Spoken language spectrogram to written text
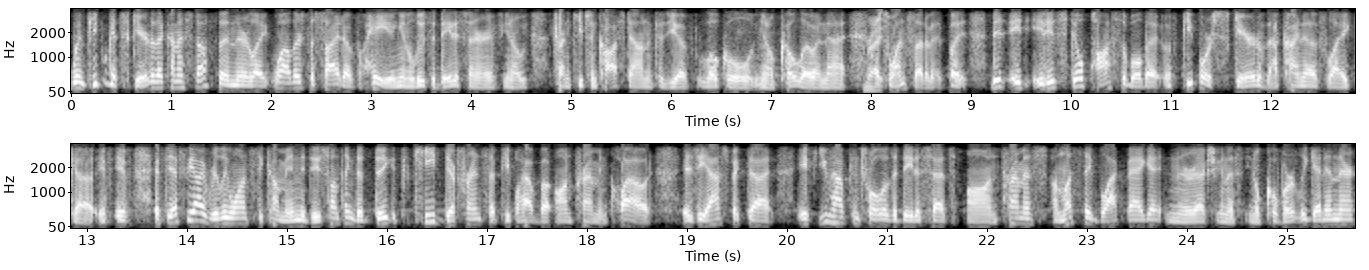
when people get scared of that kind of stuff, then they're like, well, there's the side of, hey, you're going to lose the data center if you know trying to keep some costs down because you have local, you know, colo and that. Right. That's one side of it. But it, it, it is still possible that if people are scared of that kind of like, uh, if if if the FBI really wants to come in to do something, the, the key difference that people have about on-prem and cloud is the aspect that if you have control of the data sets on premise, unless they black bag it and they're actually going to, you know, covertly get in there,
